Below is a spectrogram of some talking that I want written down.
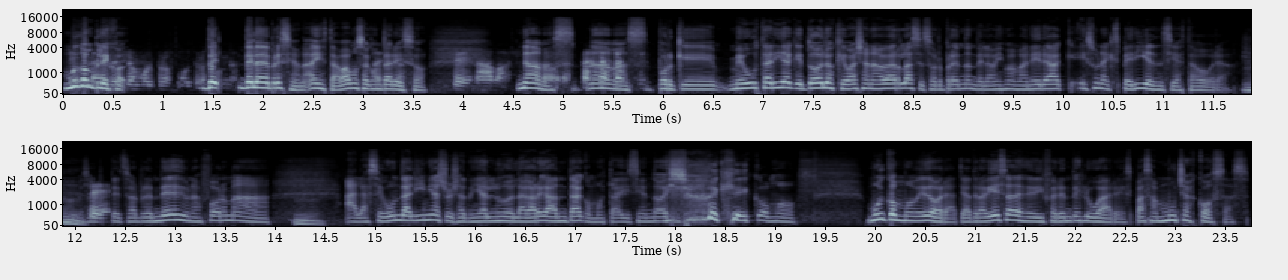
muy complejo. de, la depresión ahí está vamos a contar eso. Sí, nada más nada más nada más porque me gustaría que todos los que vayan a verla se sorprendan de la misma manera que es una experiencia esta obra. Mm. te sorprendes de una forma mm. a la segunda línea yo ya tenía el nudo en la garganta como está diciendo ella que es como muy conmovedora te atraviesa desde diferentes lugares pasan muchas cosas.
